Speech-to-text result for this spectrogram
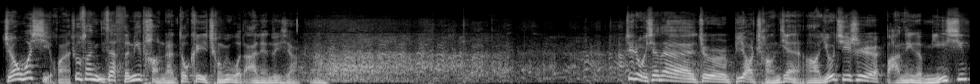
只要我喜欢，就算你在坟里躺着都可以成为我的暗恋对象啊。这种现在就是比较常见啊，尤其是把那个明星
